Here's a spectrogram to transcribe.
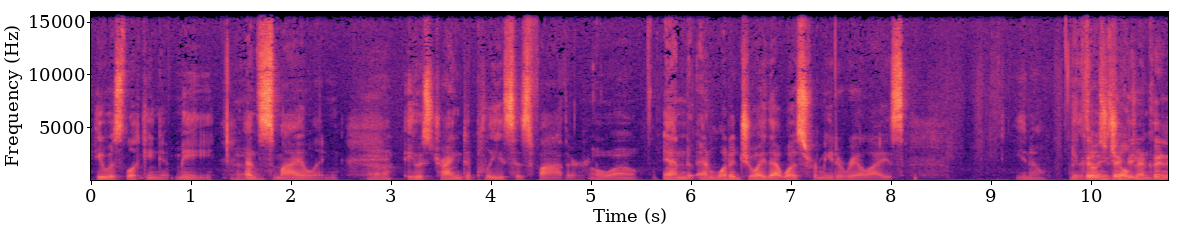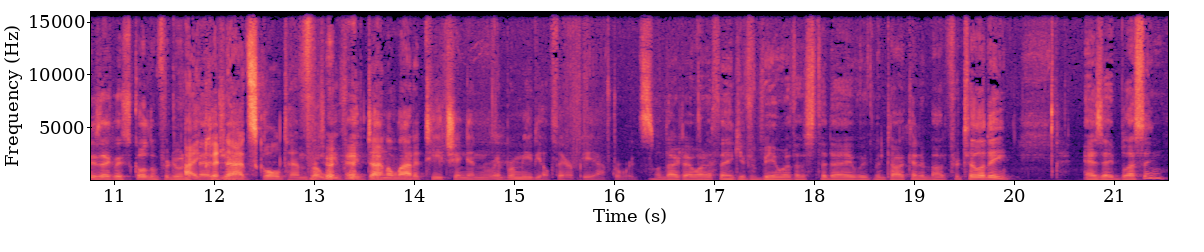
He was looking at me Oh. and smiling. Ah. He was trying to please his father, Oh, wow. and and what a joy that was for me to realize. You know, You those couldn't, exactly, children. you couldn't exactly scold them for doing I could job. not scold him, but we've, we've done a lot of teaching and remedial therapy afterwards. Well, Doctor, I want to thank you for being with us today. We've been talking about fertility as a blessing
